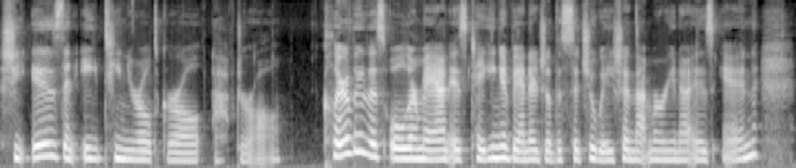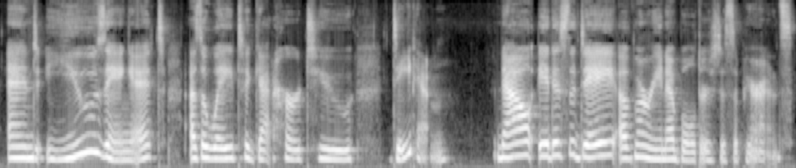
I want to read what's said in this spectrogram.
She is an 18 year old girl after all. Clearly, this older man is taking advantage of the situation that Marina is in and using it as a way to get her to date him. Now, it is the day of Marina Boelter's disappearance,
